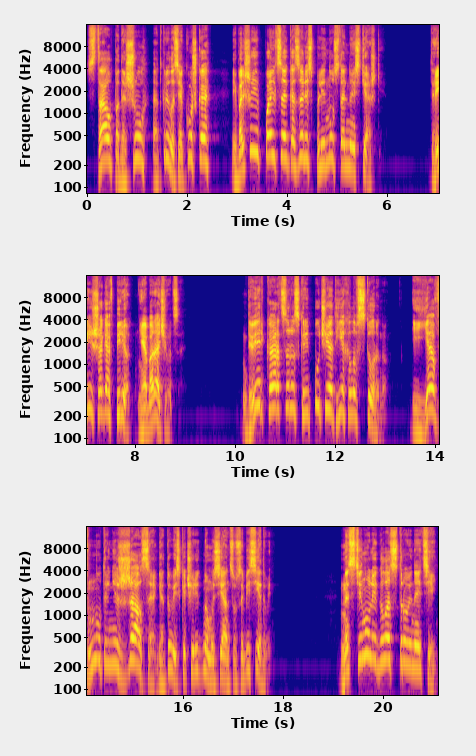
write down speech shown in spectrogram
Встал, подошел, открылось окошко, и большие пальцы оказались в плену стальной стяжки. Три шага вперед, не оборачиваться. Дверь карцера скрипуче отъехала в сторону, и я внутренне сжался, готовясь к очередному сеансу собеседований. На стену легла стройная тень.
